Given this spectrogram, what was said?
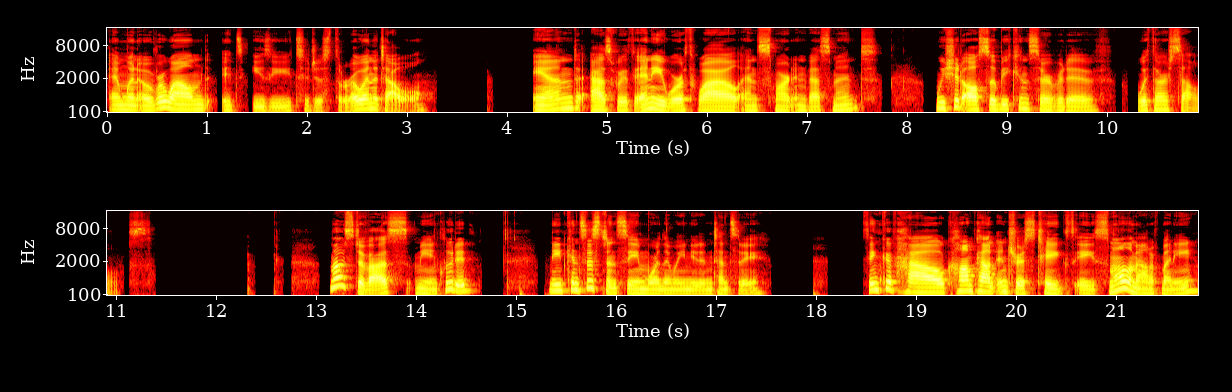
And when overwhelmed, it's easy to just throw in the towel. And as with any worthwhile and smart investment, we should also be conservative with ourselves. Most of us, me included, need consistency more than we need intensity. Think of how compound interest takes a small amount of money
